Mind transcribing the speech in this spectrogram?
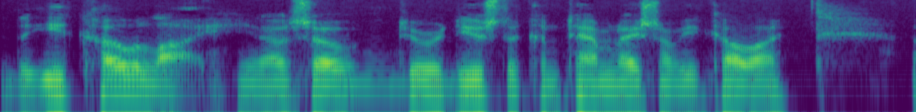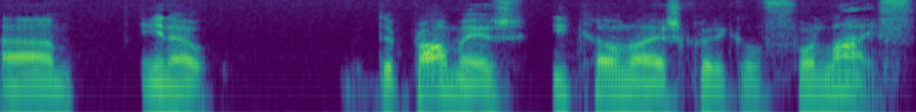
the E. coli. You know, so mm-hmm. to reduce the contamination of E. coli. Um, you know, the problem is E. coli is critical for life.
